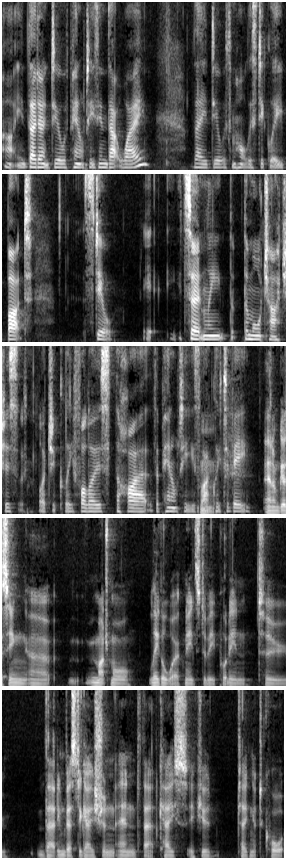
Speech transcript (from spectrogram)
Uh, they don't deal with penalties in that way. They deal with them holistically, but still, it, it certainly the, the, more charges logically follows, the higher the penalty is mm. likely to be. And I'm guessing uh, much more legal work needs to be put into that investigation and that case if you're taking it to court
